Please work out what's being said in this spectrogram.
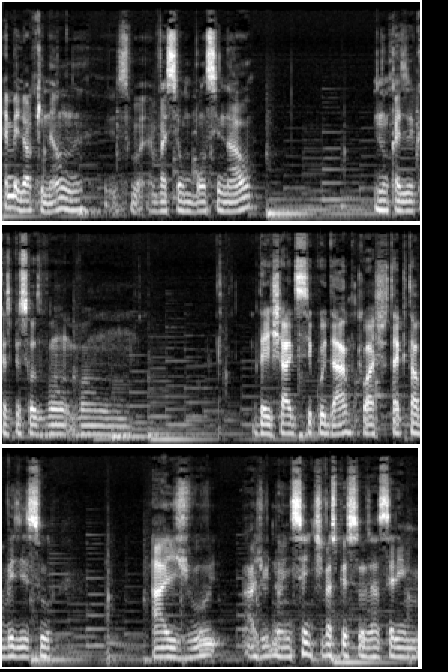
é melhor que não, né? Isso vai ser um bom sinal. Não quer dizer que as pessoas vão, vão deixar de se cuidar, porque eu acho até que talvez isso ajude, ajude não, incentive as pessoas a serem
